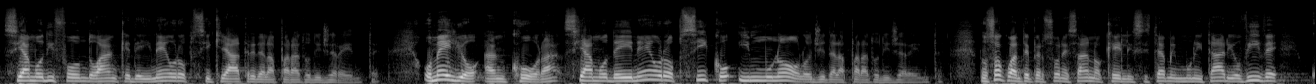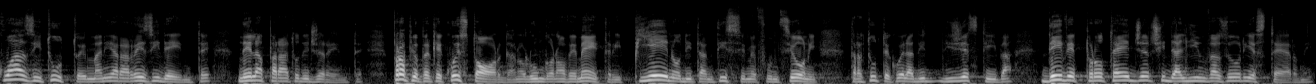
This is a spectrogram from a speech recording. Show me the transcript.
siamo di fondo anche dei neuropsichiatri dell'apparato digerente. O meglio ancora, siamo dei neuropsicoimmunologi dell'apparato digerente. Non so quante persone sanno che il sistema immunitario vive quasi tutto in maniera residente nell'apparato digerente, proprio perché questo organo, lungo 9 metri, pieno di tantissime funzioni, tra tutte quella digestiva, deve proteggerci dagli invasori esterni.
